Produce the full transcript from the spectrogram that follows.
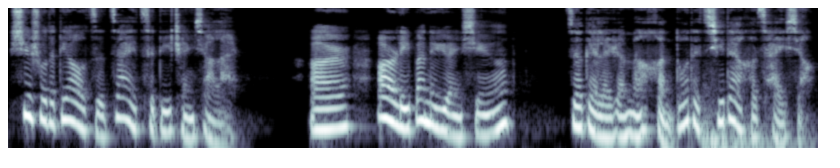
叙述的调子再次低沉下来；而二里半的远行，则给了人们很多的期待和猜想，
